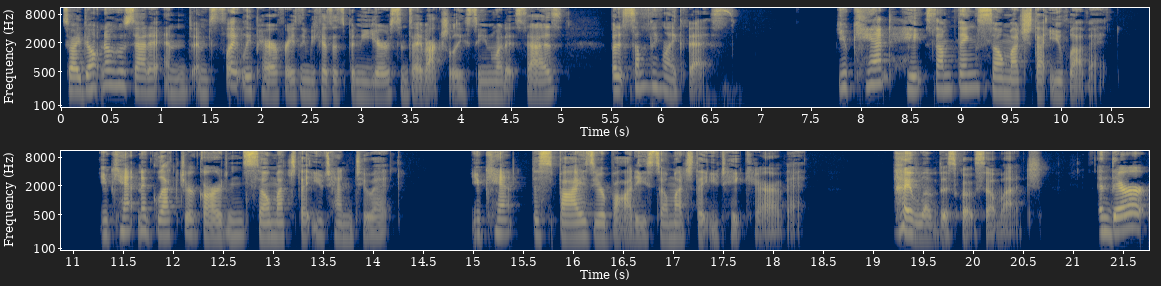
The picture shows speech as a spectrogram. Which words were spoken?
So I don't know who said it, and I'm slightly paraphrasing because it's been years since I've actually seen what it says, but it's something like this You can't hate something so much that you love it. You can't neglect your garden so much that you tend to it. You can't despise your body so much that you take care of it. I love this quote so much. And there are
